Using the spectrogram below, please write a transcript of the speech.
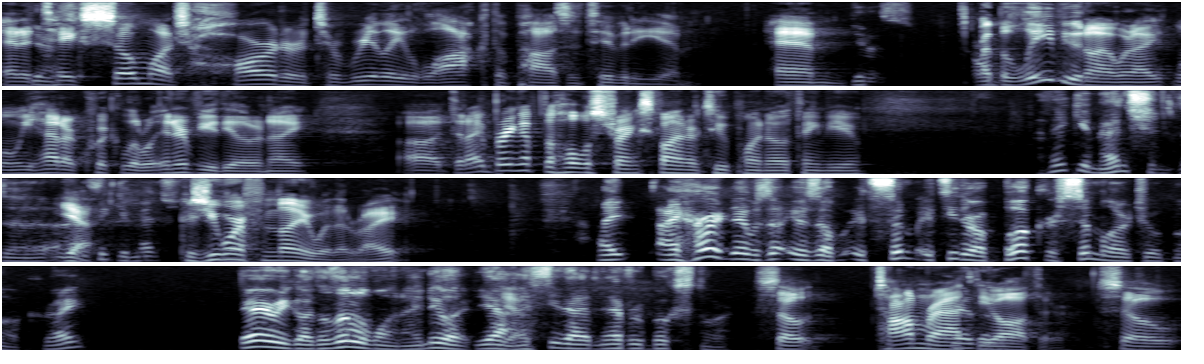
and it yes. takes so much harder to really lock the positivity in. And yes. I believe you and I when I when we had our quick little interview the other night, uh, did I bring up the whole Strengths Finder 2.0 thing to you? I think you mentioned. the. yeah, I think you mentioned because you weren't familiar with it, right? I, I heard it was a, it was a it's sim, it's either a book or similar to a book, right? There we go, the little one. I knew it. Yeah, yeah. I see that in every bookstore. So Tom Rath, the author. So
